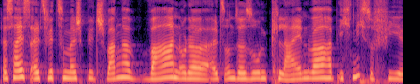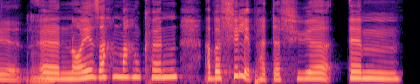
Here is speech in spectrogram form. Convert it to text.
Das heißt, als wir zum Beispiel schwanger waren oder als unser Sohn klein war, habe ich nicht so viel mhm. äh, neue Sachen machen können. Aber Philipp hat dafür ähm,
